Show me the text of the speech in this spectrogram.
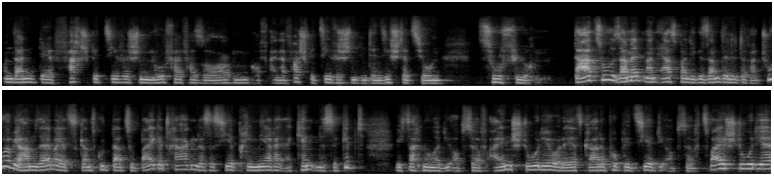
und dann der fachspezifischen Notfallversorgung auf einer fachspezifischen Intensivstation zuführen. Dazu sammelt man erstmal die gesamte Literatur. Wir haben selber jetzt ganz gut dazu beigetragen, dass es hier primäre Erkenntnisse gibt. Ich sage nur mal die Observe 1 Studie oder jetzt gerade publiziert die Observe 2 Studie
